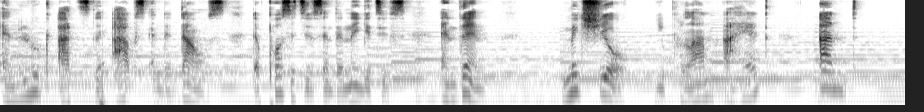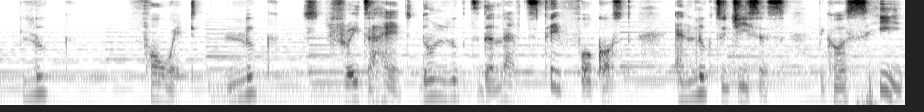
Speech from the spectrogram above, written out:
and look at the ups and the downs, the positives and the negatives, and then make sure you plan ahead and look forward. Look straight ahead. Don't look to the left. Stay focused and look to Jesus because He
